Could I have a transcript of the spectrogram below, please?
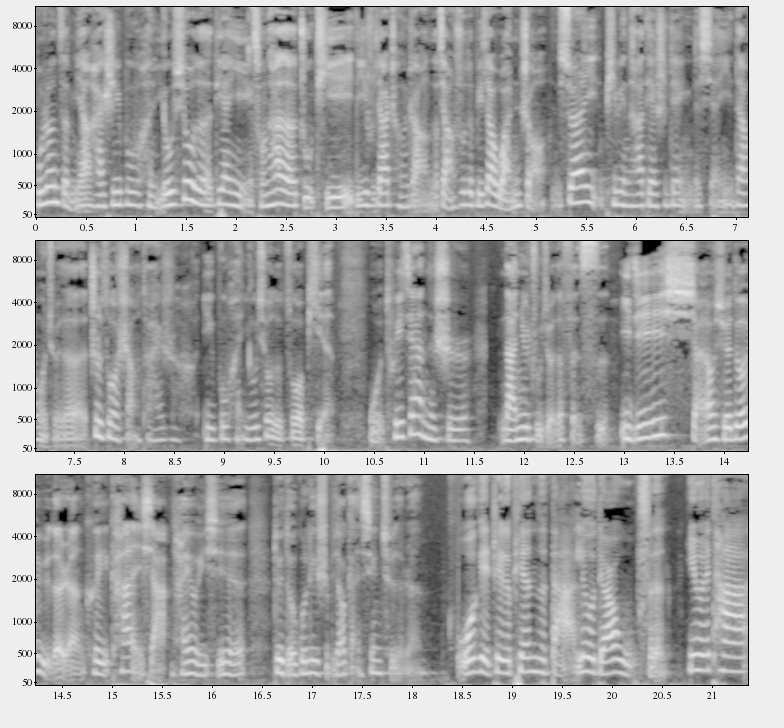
无论怎么样，还是一部很优秀的电影。从它的主题、艺术家成长的讲述的比较完整。虽然批评它电视电影的嫌疑，但我觉得制作上它还是一部很优秀的作品。我推荐的是男女主角的粉丝以及想要学德语的人可以看一下，还有一些对德国历史比较感兴趣的人。我给这个片子打六点五分，因为它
